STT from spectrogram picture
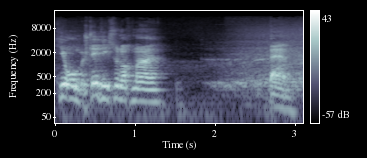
Hier oben bestätigst du nochmal. Bam.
